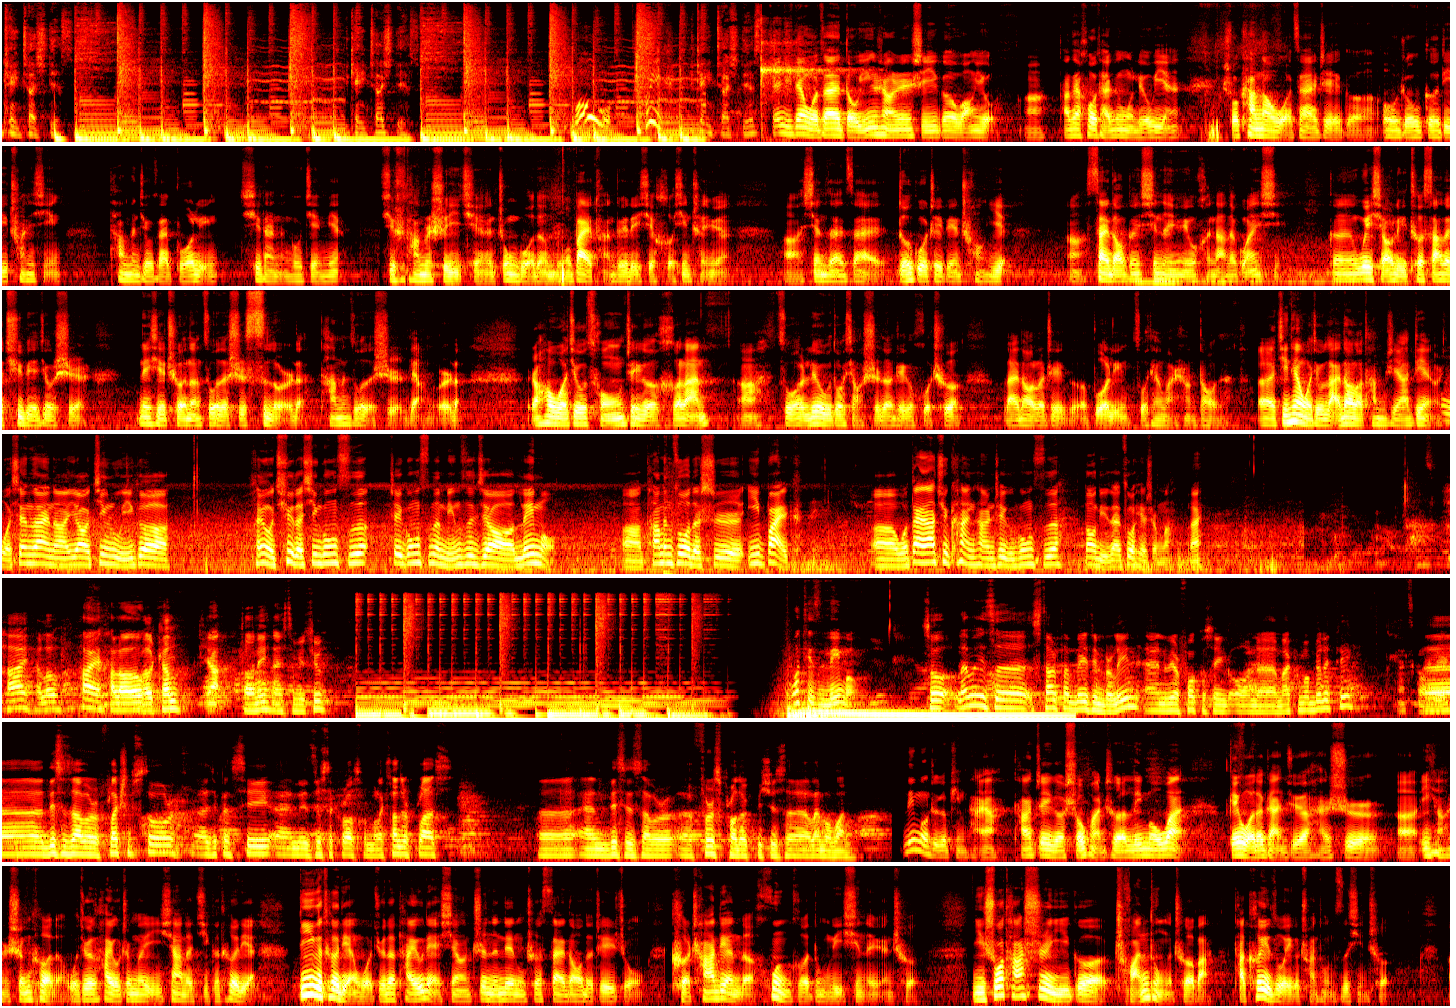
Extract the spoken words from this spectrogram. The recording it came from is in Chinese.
You can't touch this. You can't touch this. 哇哦，quick！You can't touch this. 前几天我在抖音上认识一个网友啊，他在后台跟我留言，说看到我在这个欧洲各地穿行，他们就在柏林，期待能够见面。其实他们是以前中国的摩拜团队的一些核心成员，啊，现在在德国这边创业，啊，赛道跟新能源有很大的关系，跟魏小李、特斯拉的区别就是，那些车呢做的是四轮的，他们做的是两轮的。然后我就从这个荷兰啊坐六个多小时的这个火车，来到了这个柏林，昨天晚上到的。呃，今天我就来到了他们这家店。我现在呢要进入一个很有趣的新公司，这公司的名字叫 Limo，啊，他们做的是 e-bike。呃，我带大家去看一看这个公司到底在做些什么。来 Hi, hello, ，Hi，Hello， welcome. Yeah. Tony, nice to meet you. What is Limo? So Lemma is a startup based in Berlin, and we are focusing on uh, micromobility. Let's go there. Uh, this is our flagship store, as you can see, and it's just across from Alexanderplatz. Uh, and this is our uh, first product, which is uh, Lemma One. Limo 这个品牌啊，它这个首款车 Limo One 给我的感觉还是呃印象很深刻的。我觉得它有这么以下的几个特点。第一个特点，我觉得它有点像智能电动车赛道的这种可插电的混合动力新能源车。你说它是一个传统的车吧，它可以做一个传统自行车。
